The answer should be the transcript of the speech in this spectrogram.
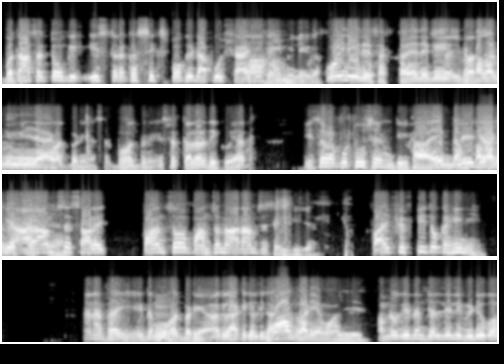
बता सकता हूँ कि इस तरह का सिक्स पॉकेट आपको शायद ही हाँ, कहीं हाँ। मिलेगा। कोई नहीं दे सकता। है देखिए इसका कलर भी मिल जाएगा। बहुत बढ़िया सर बहुत बढ़िया। इसमें कलर देखो यार। ये सब आपको टू सेवेंटी हाँ एकदम ले जाके आराम से साढ़े पाँच सौ पाँच सौ में आराम से सेल कीजिए। फाइव फिफ्टी तो कहीं नहीं। है ना भाई? एकदम हम्म। बहुत बढ़िया। अगला आर्टिकल दिखा बहुत बढ़िया माल ये। हम लोग एकदम जल्दी जल्दी वीडियो को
